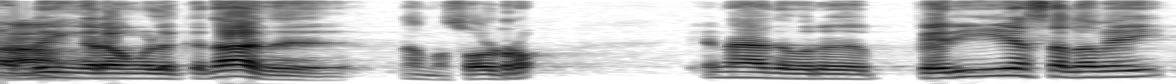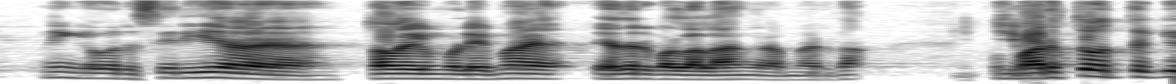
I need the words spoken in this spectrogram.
அப்படிங்கிறவங்களுக்கு தான் அது நம்ம சொல்றோம். ஏன்னா அது ஒரு பெரிய செலவை நீங்க ஒரு சிறிய தொகை மூலியமா எதிர்கொள்ளலாங்கிற மாதிரி தான். மருத்துவத்துக்கு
